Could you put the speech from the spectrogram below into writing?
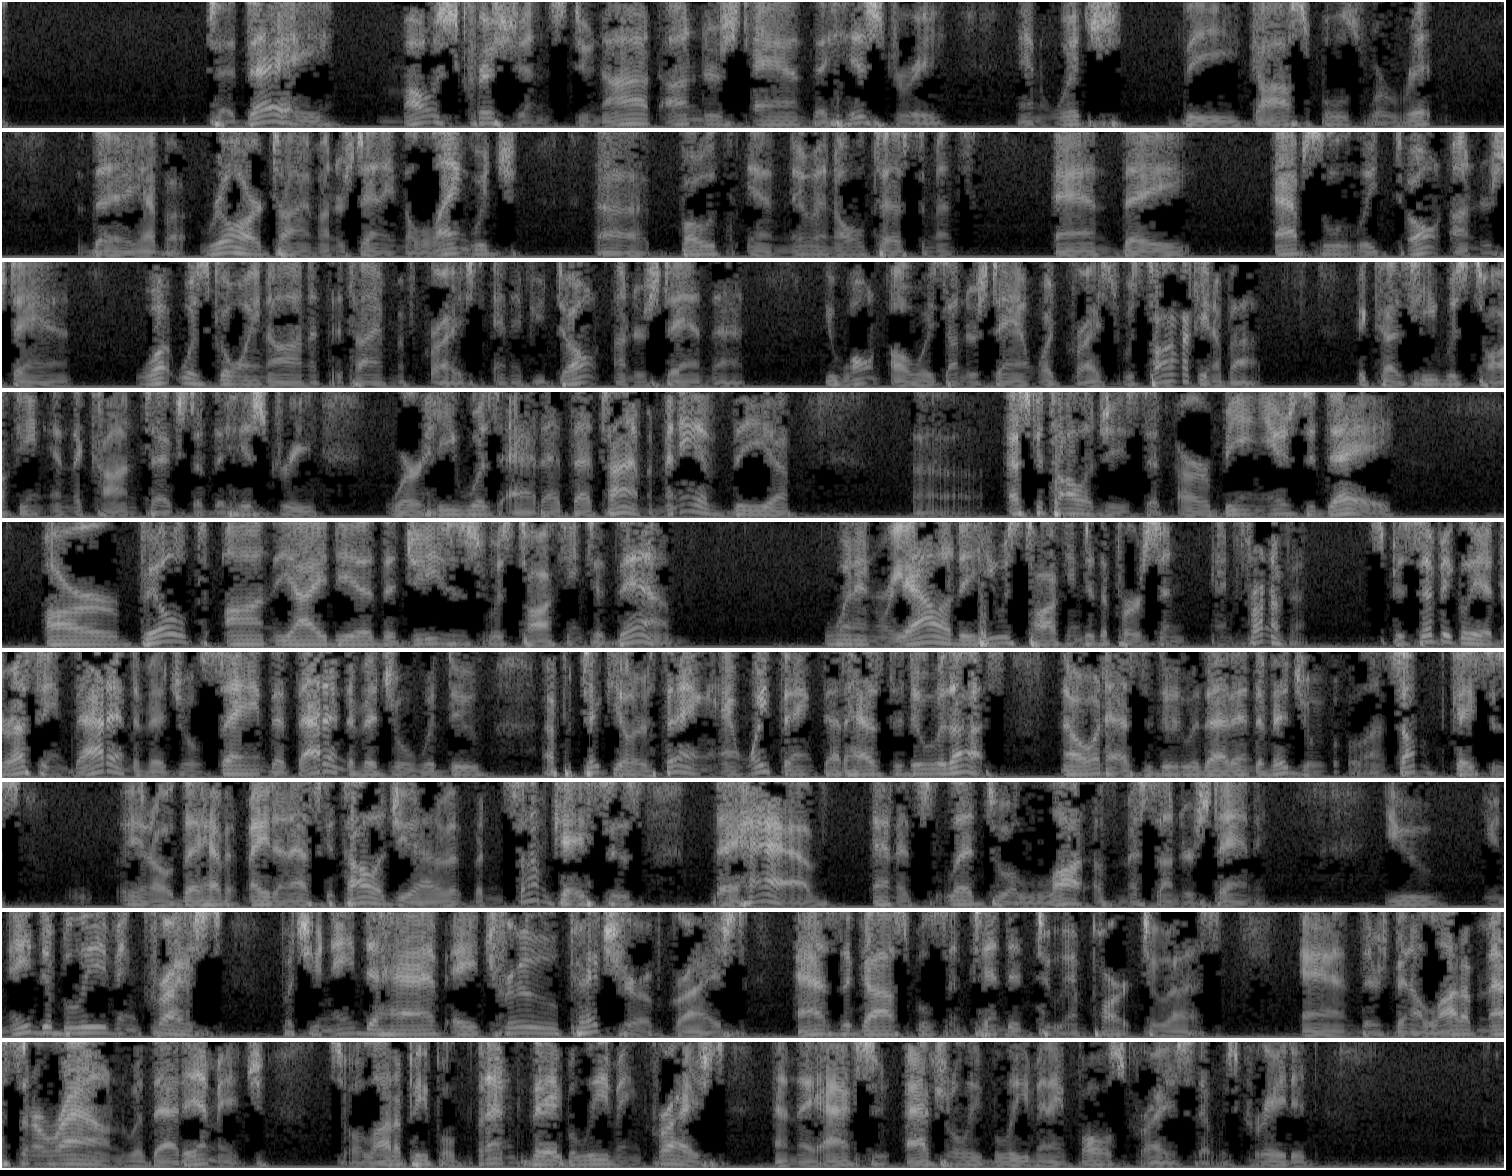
today most Christians do not understand the history in which the Gospels were written. They have a real hard time understanding the language. uh, both in New and Old Testaments, and they absolutely don't understand what was going on at the time of Christ. And if you don't understand that, you won't always understand what Christ was talking about because he was talking in the context of the history where he was at at that time. And many of the uh, uh, eschatologies that are being used today are built on the idea that Jesus was talking to them when in reality he was talking to the person in front of him specifically addressing that individual, saying that that individual would do a particular thing, and we think that has to do with us. No, it has to do with that individual. In some cases, you know, they haven't made an eschatology out of it, but in some cases, they have, and it's led to a lot of misunderstanding. You you need to believe in Christ, but you need to have a true picture of Christ as the gospel's intended to impart to us. And there's been a lot of messing around with that image. So a lot of people think they believe in Christ, and they actually believe in a false Christ that was created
